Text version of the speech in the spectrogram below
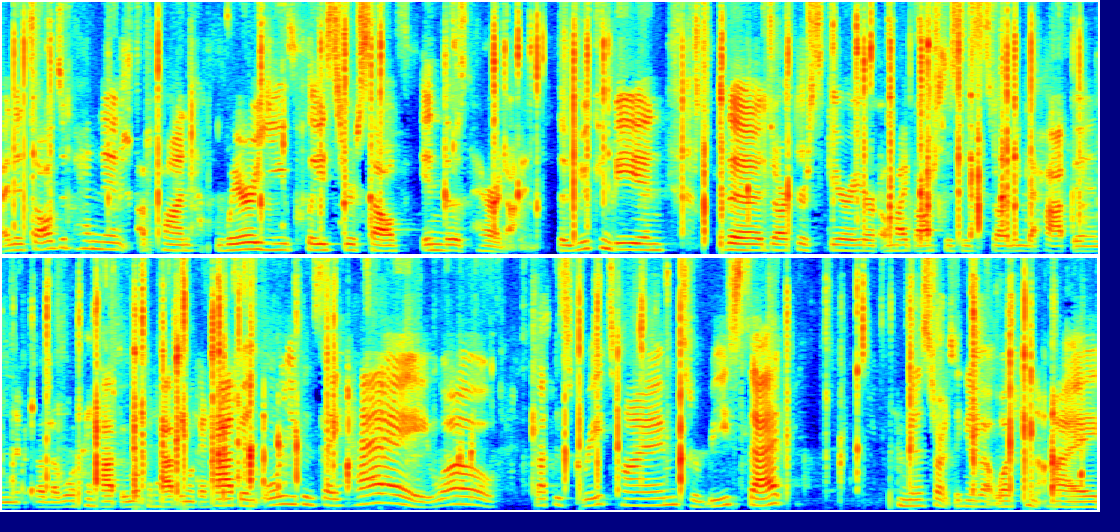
And it's all dependent upon where you place yourself in those paradigms. So you can be in the darker, scarier, oh my gosh, this is starting to happen. What could happen? What could happen? What could happen? Or you can say, hey, whoa, got this great time to reset. I'm going to start thinking about what can I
